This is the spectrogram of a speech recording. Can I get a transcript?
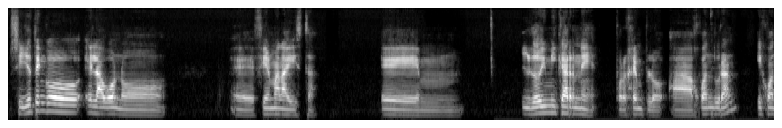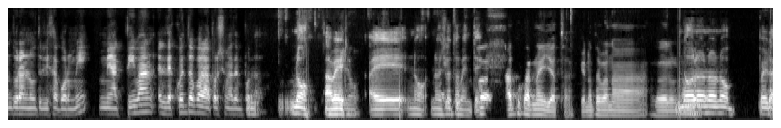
si yo tengo el abono eh, fiel malaguista eh, y doy mi carné, por ejemplo, a Juan Durán y Juan Durán lo utiliza por mí, me activan el descuento para la próxima temporada. No, a ver, No. eh, no, no exactamente. A tu carnet y ya está, que no te van a. No, no, no, no. Pero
